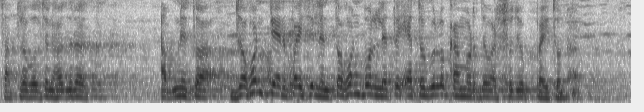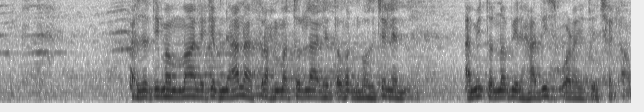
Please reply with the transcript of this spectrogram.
ছাত্র বলছেন হজরত আপনি তো যখন টের পাইছিলেন, তখন বললে তো এতগুলো কামড় দেওয়ার সুযোগ পাইতো না। হজরত ইমাম মালিক ইবনে আনাস রহমতুল্লাহ আলী তখন বলছিলেন, আমি তো নবীর হাদিস পড়াইতেছিলাম।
